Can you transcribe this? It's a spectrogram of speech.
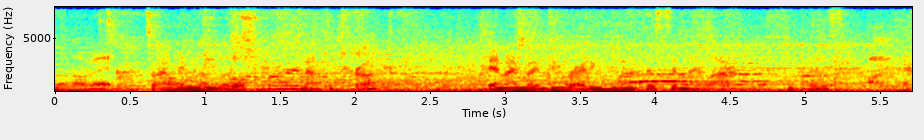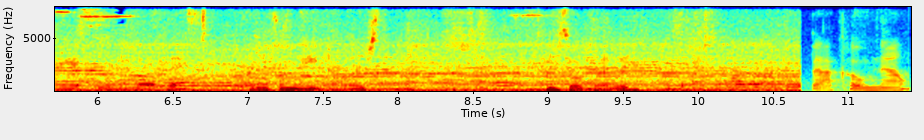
Love it. So I'm in the little car, not the truck, and I might be riding home with this in my lap because I love it, and it's only eight dollars. I'm so excited. Back home now.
